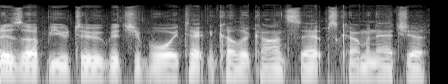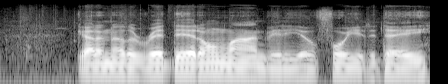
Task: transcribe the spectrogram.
is up YouTube? It's your boy Technicolor Concepts coming at you. Got another Red Dead Online video for you today.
